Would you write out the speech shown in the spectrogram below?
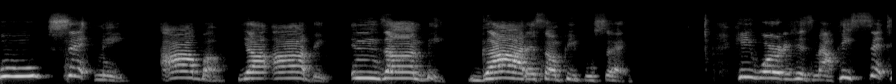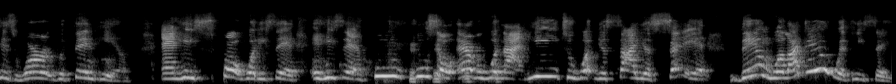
who sent me. Abba, Ya'abi, Nzambi, God, as some people say. He worded his mouth. He sent his word within him and he spoke what he said. And he said, Who, Whosoever would not heed to what Yesiah said, then will I deal with, he said.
